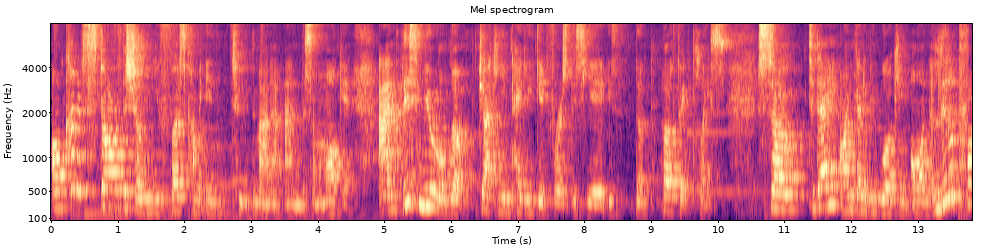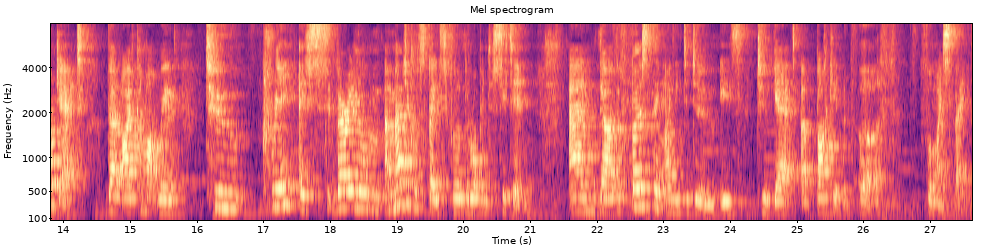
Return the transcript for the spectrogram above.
our kind of star of the show when you first come into the manor and the summer market. And this mural that Jackie and Peggy did for us this year is the perfect place. So today I'm going to be working on a little project that I've come up with to create a very little a magical space for the robin to sit in. And uh, the first thing I need to do is to get a bucket of earth for my spade.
